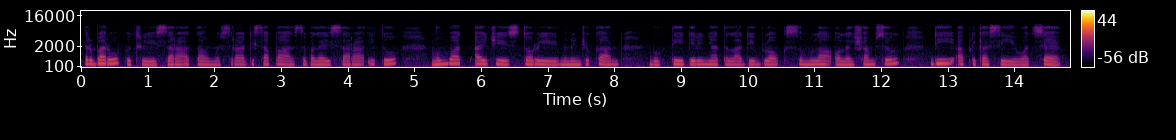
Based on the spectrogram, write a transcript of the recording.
Terbaru Putri Sarah atau mesra disapa sebagai Sarah itu membuat IG story menunjukkan bukti dirinya telah diblok semula oleh Syamsul di aplikasi WhatsApp.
